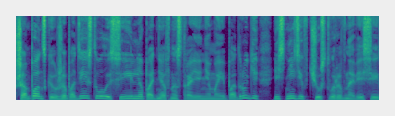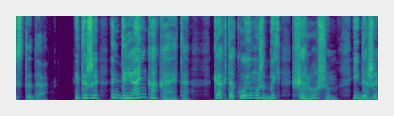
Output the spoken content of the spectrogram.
Шампанское уже подействовало, сильно подняв настроение моей подруги и снизив чувство равновесия и стыда. «Это же дрянь какая-то! Как такое может быть хорошим и даже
